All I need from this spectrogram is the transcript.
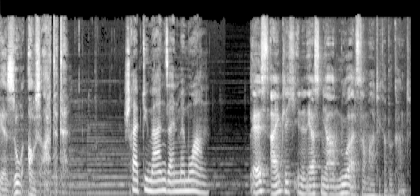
der so ausartete. Schreibt Dumas in seinen Memoiren. Er ist eigentlich in den ersten Jahren nur als Dramatiker bekannt.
